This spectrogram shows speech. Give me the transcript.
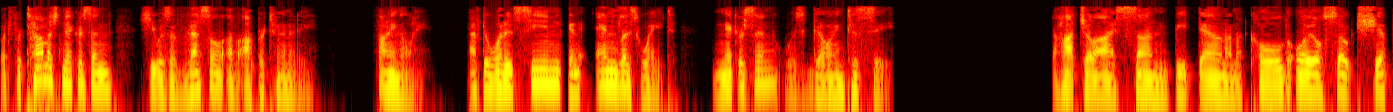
but for Thomas Nickerson she was a vessel of opportunity. Finally, after what had seemed an endless wait, Nickerson was going to sea. The hot July sun beat down on the cold, oil-soaked ship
